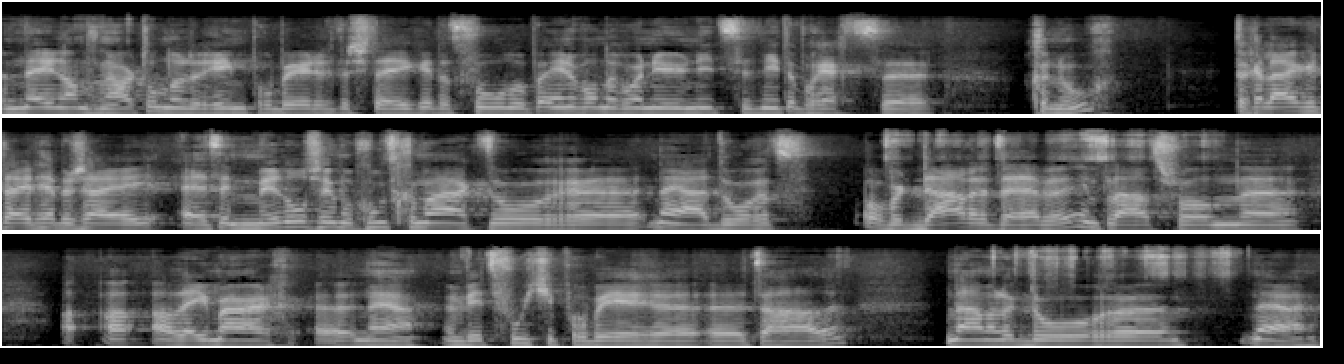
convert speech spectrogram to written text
Nederland een hart onder de riem probeerde te steken. Dat voelde op een of andere manier niet, niet oprecht genoeg. Tegelijkertijd hebben zij het inmiddels helemaal goed gemaakt door, nou ja, door het over daden te hebben. In plaats van alleen maar uh, nou ja, een wit voetje proberen te halen. Namelijk door nou ja,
